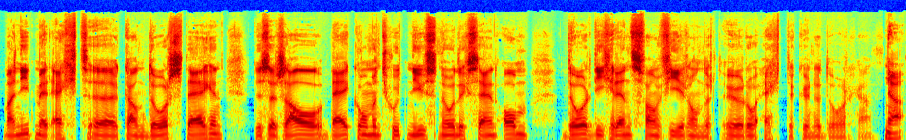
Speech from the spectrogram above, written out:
maar niet meer echt uh, kan doorstijgen. Dus er zal bijkomend goed nieuws nodig zijn om door die grens van 400 euro echt te kunnen doorgaan. Ja.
